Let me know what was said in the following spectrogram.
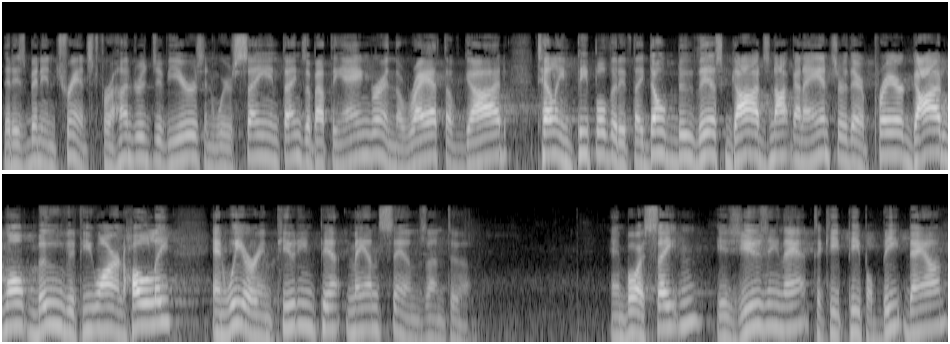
that has been entrenched for hundreds of years, and we're saying things about the anger and the wrath of God, telling people that if they don't do this, God's not going to answer their prayer. God won't move if you aren't holy. And we are imputing man's sins unto him. And boy, Satan is using that to keep people beat down,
